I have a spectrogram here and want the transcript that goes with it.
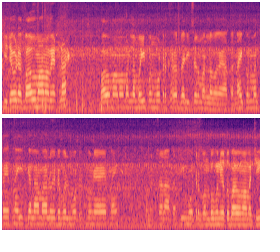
की तेवढ्यात बाबू मामा भेटला. बाबू मामा म्हणला मई पण मोटर खराब झाली. चल म्हणला बघा आता नाही पण म्हणता येत नाही इतक्या लांब आलोय डबल मोटर ठेवून येत नाही. म्हणून चला आता ती मोटर पण बघून येतो बाबू मामाची.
